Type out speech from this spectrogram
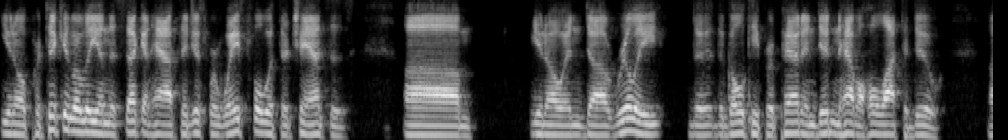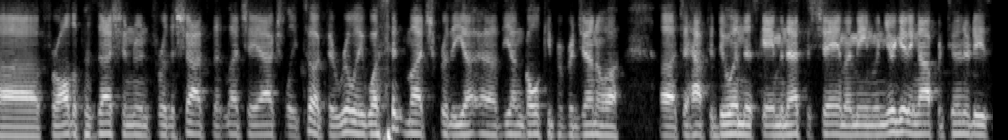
You know, particularly in the second half, they just were wasteful with their chances. Um, you know, and uh, really the the goalkeeper Perin didn't have a whole lot to do uh, for all the possession and for the shots that Lecce actually took. There really wasn't much for the uh, the young goalkeeper for Genoa uh, to have to do in this game, and that's a shame. I mean, when you're getting opportunities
